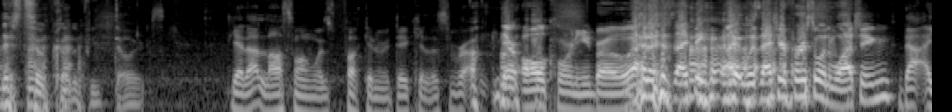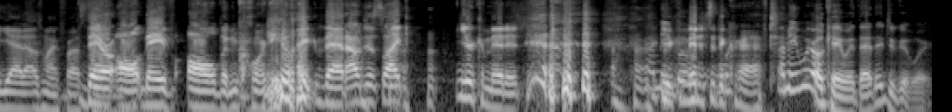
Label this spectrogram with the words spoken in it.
They're still gonna be dorks. Yeah, that last one was fucking ridiculous, bro. They're all corny, bro. I think I, was that your first one watching. that yeah, that was my first. They're time. all they've all been corny like that. I'm just like, you're committed. you're committed to the craft. I mean, we're okay with that. They do good work.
